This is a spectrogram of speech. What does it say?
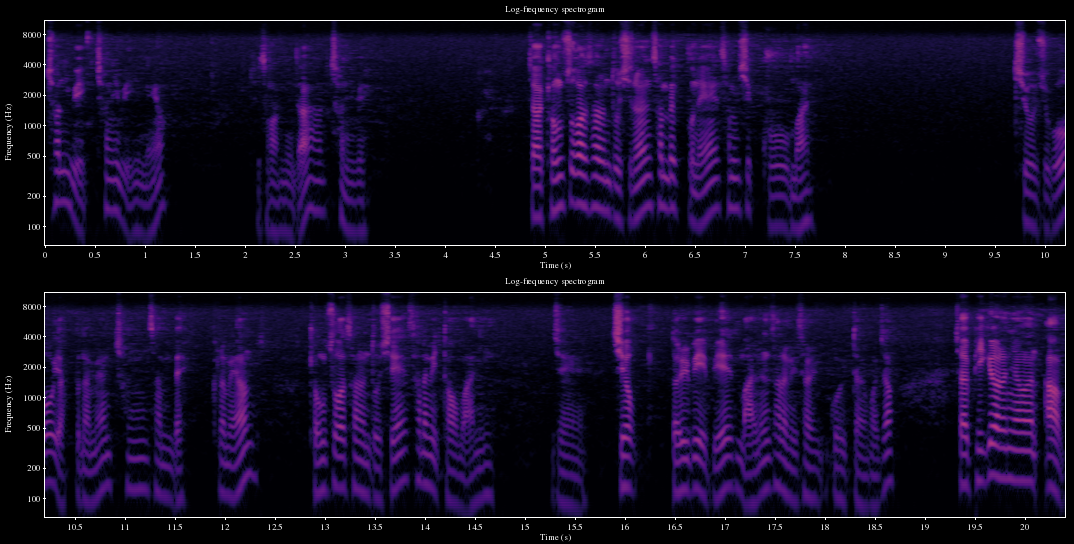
1200 1200이네요. 죄송합니다. 1200 자, 경수가 사는 도시는 300분의 39만 지워주고 약분하면 1300 그러면 경수가 사는 도시에 사람이 더 많이 이제 지역 넓이에 비해 많은 사람이 살고 있다는 거죠. 자 비교하는 양은 앞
